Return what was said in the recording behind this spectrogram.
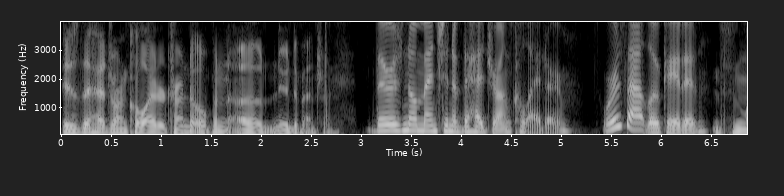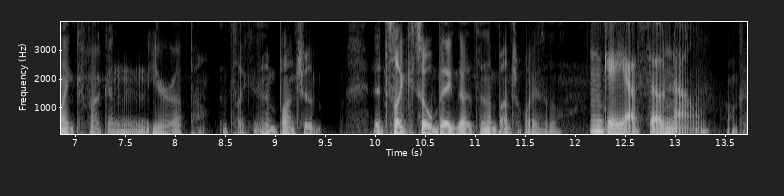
Is the Hadron Collider trying to open a new dimension? There is no mention of the Hadron Collider. Where is that located? It's in like fucking Europe. It's like in a bunch of. It's like so big that it's in a bunch of places. Okay, yeah, so no. Okay.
